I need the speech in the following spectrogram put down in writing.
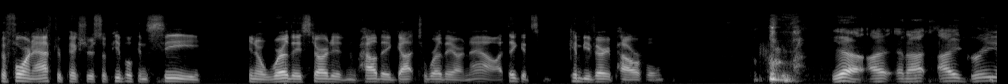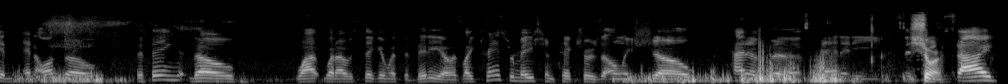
before and after pictures so people can see you know where they started and how they got to where they are now i think it's can be very powerful yeah i and i i agree and and also the thing though what what i was thinking with the video is like transformation pictures only show kind of the vanity the sure. side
